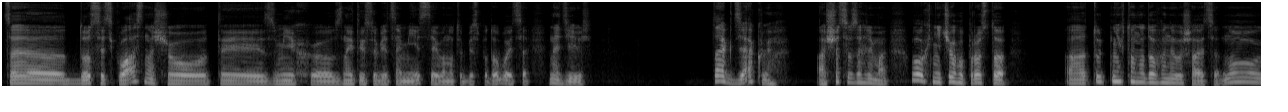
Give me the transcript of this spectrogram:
Це досить класно, що ти зміг е, знайти собі це місце і воно тобі сподобається. Надіюсь. Так, дякую. А що це взагалі має? Ох, нічого, просто. А, тут ніхто надовго не лишається. Ну,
